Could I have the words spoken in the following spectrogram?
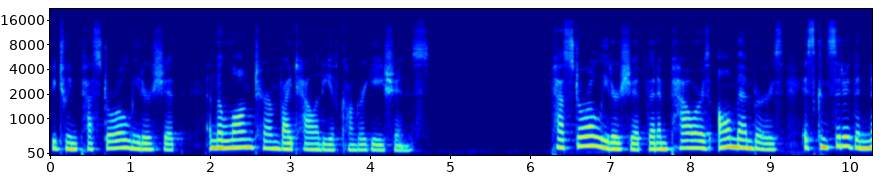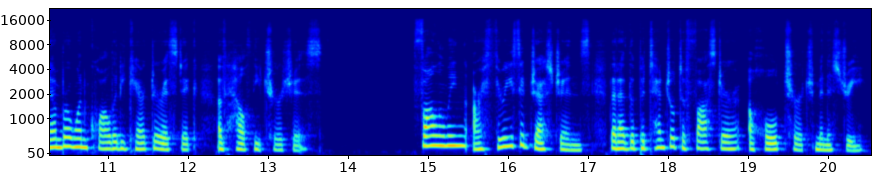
between pastoral leadership and the long term vitality of congregations. Pastoral leadership that empowers all members is considered the number one quality characteristic of healthy churches. Following are three suggestions that have the potential to foster a whole church ministry.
